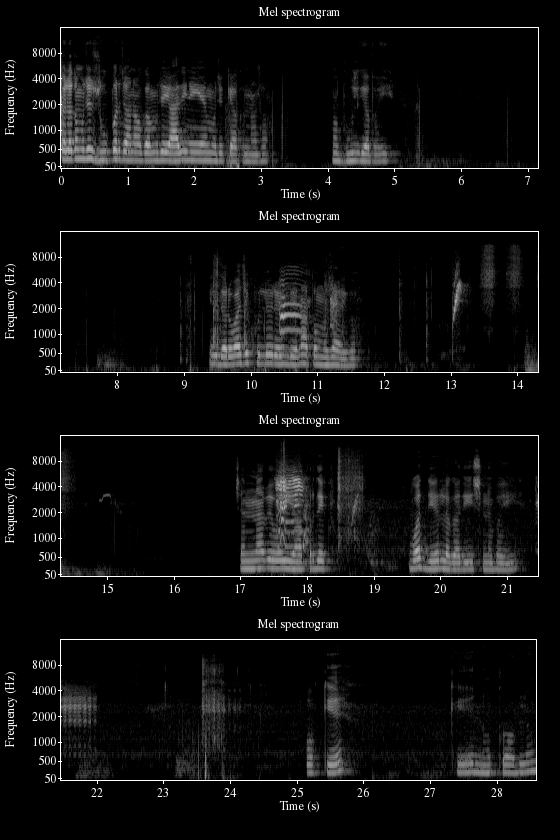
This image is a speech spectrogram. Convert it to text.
पहले तो मुझे जू पर जाना होगा, मुझे याद ही नहीं है मुझे क्या करना था। मैं भूल गया भाई। ये दरवाजे खुले रहेंगे ना तो मज़ा आएगा। चन्ना भी वही यहाँ पर देख। बहुत देर लगा दी इसने भाई। ओके। ओके नो प्रॉब्लम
